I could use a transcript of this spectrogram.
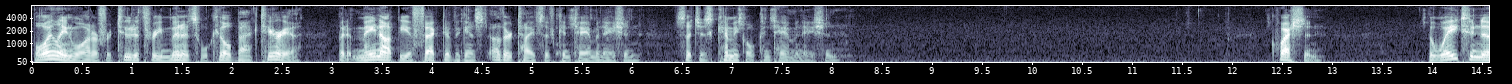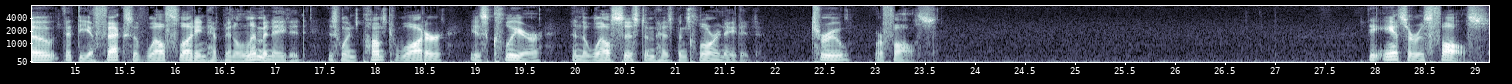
Boiling water for 2 to 3 minutes will kill bacteria, but it may not be effective against other types of contamination, such as chemical contamination. Question. The way to know that the effects of well flooding have been eliminated is when pumped water is clear and the well system has been chlorinated. True or false? The answer is false.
